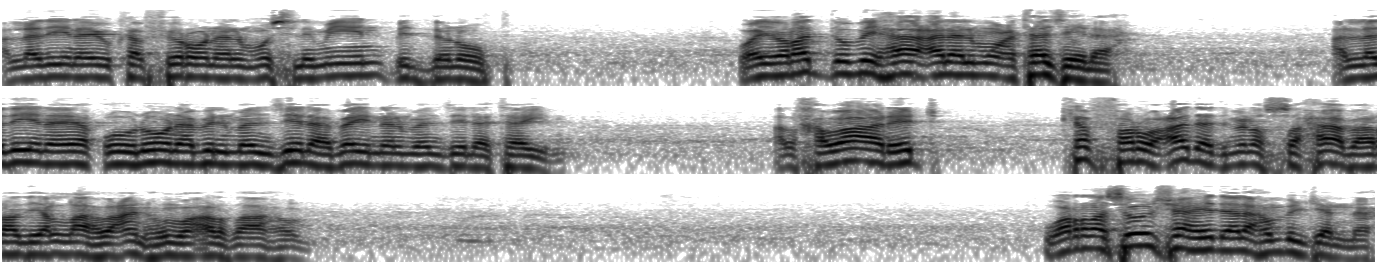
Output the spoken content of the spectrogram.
الذين يكفرون المسلمين بالذنوب ويرد بها على المعتزلة الذين يقولون بالمنزلة بين المنزلتين. الخوارج كفروا عدد من الصحابة رضي الله عنهم وأرضاهم. والرسول شهد لهم بالجنة.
